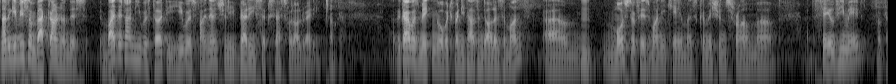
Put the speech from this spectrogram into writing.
Now, to give you some background on this, by the time he was 30, he was financially very successful already. Okay. The guy was making over twenty thousand dollars a month. Um, Hmm. Most of his money came as commissions from uh, the sales he made. Okay.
